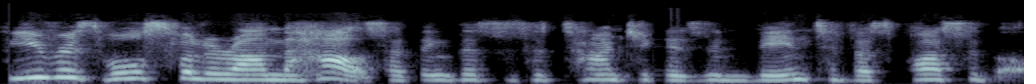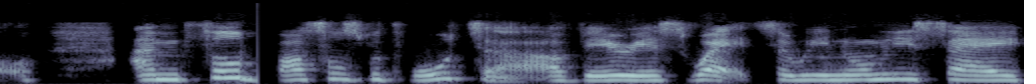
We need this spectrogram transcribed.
be resourceful around the house. I think this is a time to be as inventive as possible possible. Um, fill bottles with water of various weights. So we normally say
